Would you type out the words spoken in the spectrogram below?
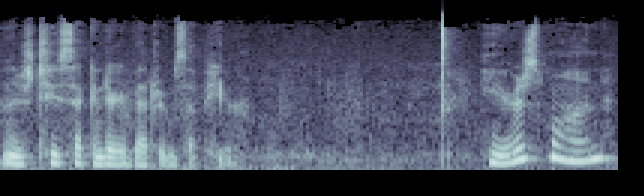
And there's two secondary bedrooms up here. Here's one.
